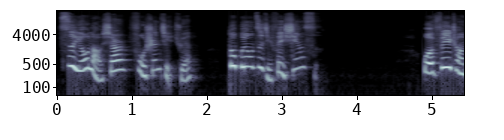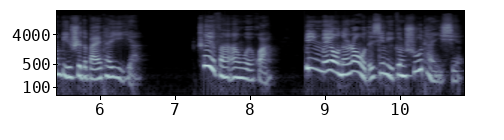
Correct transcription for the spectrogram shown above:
自有老仙儿附身解决。都不用自己费心思。我非常鄙视的白他一眼，这番安慰话并没有能让我的心里更舒坦一些。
